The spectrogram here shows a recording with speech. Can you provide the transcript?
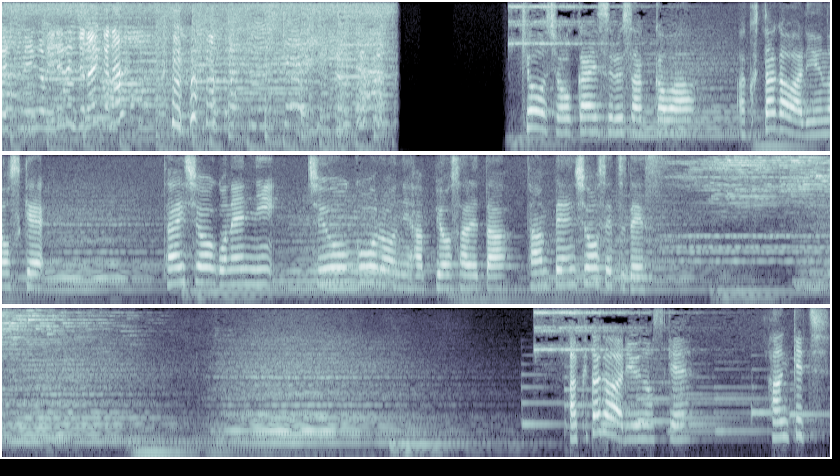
う一面が見れるんじゃないかな。今日紹介する作家は芥川龍之介。大正5年に中央公論に発表された短編小説です。芥川龍之介。判決。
